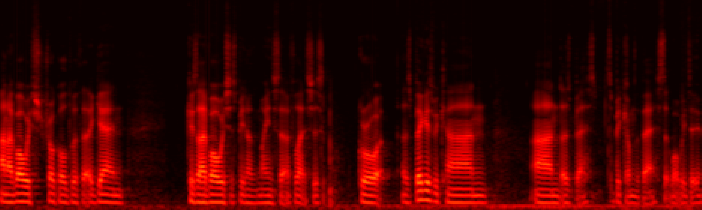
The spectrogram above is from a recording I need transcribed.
and I've always struggled with it again because I've always just been of the mindset of let's just grow it as big as we can and as best to become the best at what we do.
